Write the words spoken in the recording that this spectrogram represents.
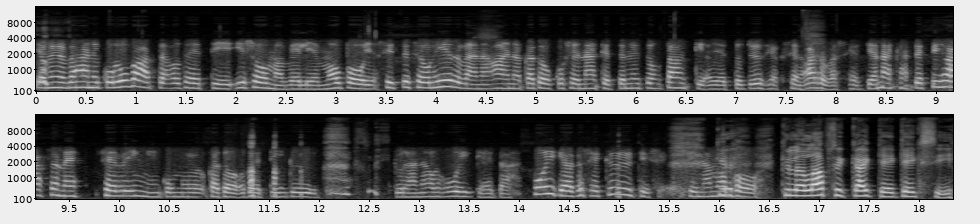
Ja me vähän niin kuin luvatta otettiin isomman veljen mopo ja sitten se oli hirveänä aina, kato kun se näki, että nyt on tankki ajettu tyhjäksi ja arvasi heti. Ja näkään se pihassa ne sen ringin, kun me kato otettiin kyyti. Kyllä ne oli huikeita. Huikeata se kyyti siinä mopo. Kyllä lapset kaikkea keksii.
